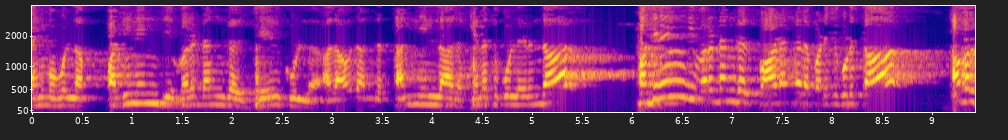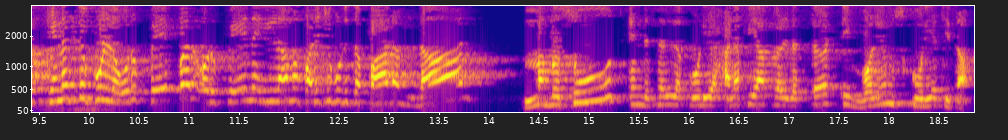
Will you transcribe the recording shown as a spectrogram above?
ரஹிமஹுல்லா பதினைஞ்சு வருடங்கள் ஜெயிலுக்குள்ள அதாவது அந்த தண்ணி இல்லாத கிணத்துக்குள்ள இருந்தார். பதினைஞ்சு வருடங்கள் பாடங்களை படிச்சு கொடுத்தார். அவர் கிணத்துக்குள்ள ஒரு பேப்பர் ஒரு பேனை இல்லாம படிச்சு கொடுத்த பாடம் தான் மபசூத் என்று செல்லக்கூடிய ஹனபியாக்களோட தேர்ட்டி வால்யூம்ஸ் கூடிய கிதாப்.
